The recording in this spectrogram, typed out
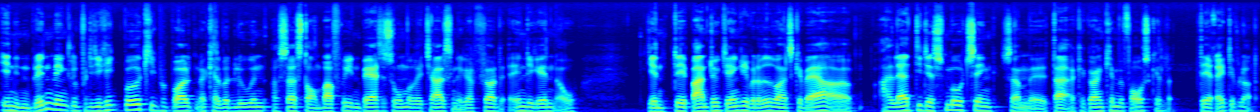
ind i den blinde vinkel, fordi de kan ikke både kigge på bolden og Calvert Lewin, og så står han bare fri den bære til zone, hvor Richarlison ligger flot endelig igen, og igen, det er bare en dygtig angriber, der ved, hvor han skal være, og har lært de der små ting, som øh, der kan gøre en kæmpe forskel. Det er rigtig flot.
